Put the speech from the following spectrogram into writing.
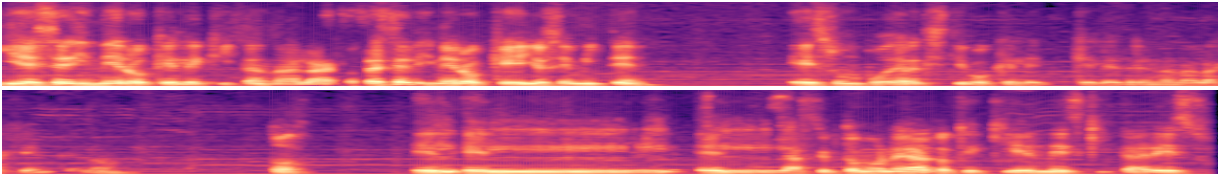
y ese dinero que le quitan a la, o sea, ese dinero que ellos emiten es un poder adquisitivo que le, que le drenan a la gente, ¿no? Entonces, el, el, las criptomonedas lo que quieren es quitar eso,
